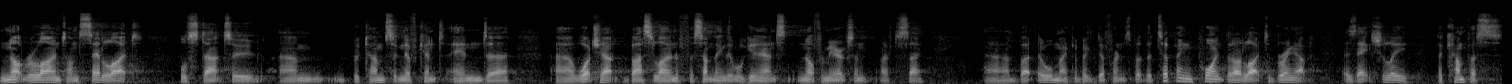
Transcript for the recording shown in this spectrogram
not reliant on satellite, will start to um, become significant and uh, uh, watch out Barcelona for something that will get announced, not from Ericsson, I have to say, uh, but it will make a big difference. But the tipping point that I'd like to bring up is actually the compass.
